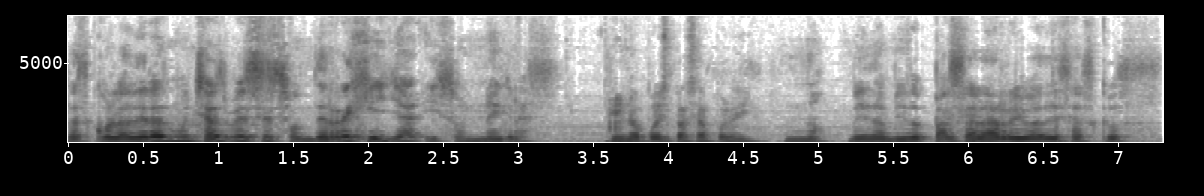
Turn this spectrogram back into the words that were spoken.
Las coladeras muchas veces son de rejilla y son negras. Y no puedes pasar por ahí. No, me da miedo pasar arriba de esas cosas.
